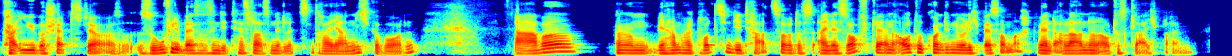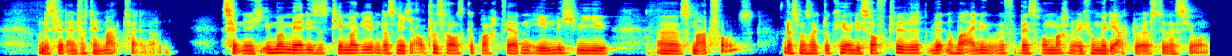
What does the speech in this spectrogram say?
KI überschätzt. Ja. Also so viel besser sind die Teslas in den letzten drei Jahren nicht geworden. Aber ähm, wir haben halt trotzdem die Tatsache, dass eine Software ein Auto kontinuierlich besser macht, während alle anderen Autos gleich bleiben. Und es wird einfach den Markt verändern. Es wird nämlich immer mehr dieses Thema geben, dass nicht Autos rausgebracht werden, ähnlich wie äh, Smartphones, und dass man sagt, okay, und die Software wird, wird nochmal einige Verbesserungen machen und ich hole mir die aktuellste Version.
